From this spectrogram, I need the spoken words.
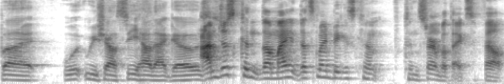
but we shall see how that goes. I'm just con- the, my that's my biggest con- concern about the XFL.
